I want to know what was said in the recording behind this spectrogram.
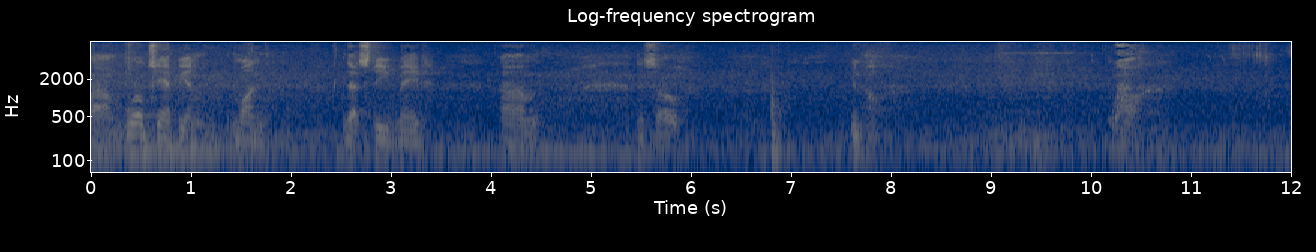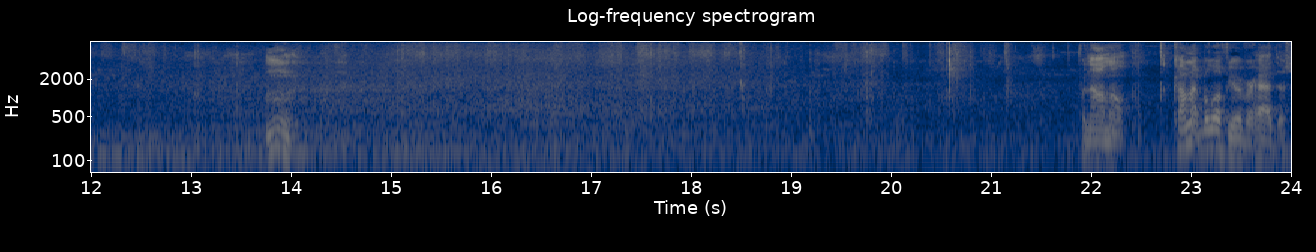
uh, World Champion one that Steve made. Um, and so, you know, wow. Mmm. Phenomenal. Comment below if you ever had this.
